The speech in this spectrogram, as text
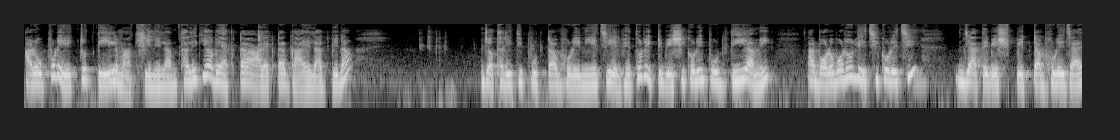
আর ওপরে একটু তেল মাখিয়ে নিলাম। তাহলে কি হবে? একটা আর একটা গায়ে লাগবে না? যথারীতি পুরটাও ভরে নিয়েছি। এর ভেতর একটু বেশি করেই পুর দিই আমি। আর বড় বড় লেচি করেছি, যাতে বেশ পেটটা ভরে যায়।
